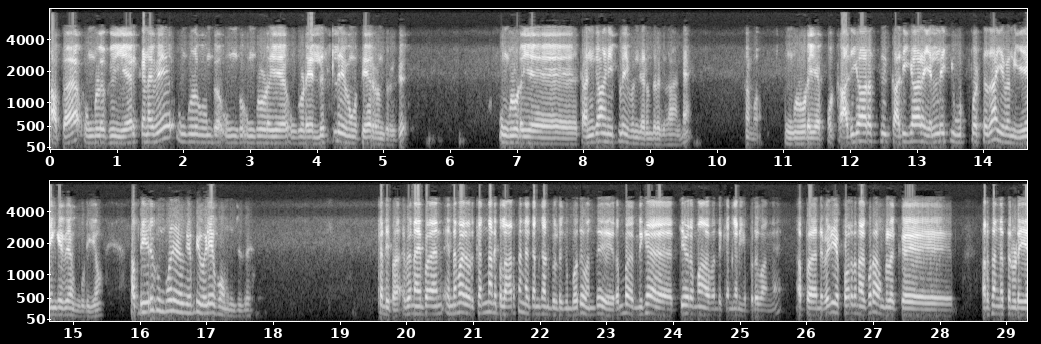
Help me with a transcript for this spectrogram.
அப்ப உங்களுக்கு ஏற்கனவே உங்களுக்கு உங்க உங்க உங்களுடைய உங்களுடைய லிஸ்ட்ல இவங்க பேர் இருந்திருக்கு. உங்களுடைய கண்காணிப்புல இவங்க இருந்திருக்கிறாங்க. ஆமா. உங்களுடைய அதிகாரத்துக்கு அதிகார எல்லைக்கு உட்பட்டு தான் இவங்க இயங்கவே முடியும். அப்படி இருக்கும்போது இவங்க எப்படி வெளியே போக முடிஞ்சது? கண்டிப்பா. இப்ப நான் இப்ப இந்த மாதிரி ஒரு கண்காணிப்புல அரசாங்க கண்காணிப்பில் இருக்கும்போது வந்து ரொம்ப மிக தீவிரமா வந்து கண்காணிக்கப்படுவாங்க. அப்ப அந்த வெளியே போறதுனா கூட அவங்களுக்கு அரசாங்கத்தினுடைய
